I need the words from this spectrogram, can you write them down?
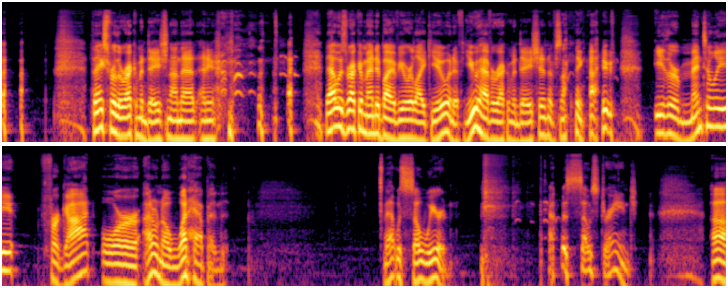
Thanks for the recommendation on that. Any that was recommended by a viewer like you, and if you have a recommendation of something I either mentally forgot or I don't know what happened. That was so weird. that was so strange. Uh,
